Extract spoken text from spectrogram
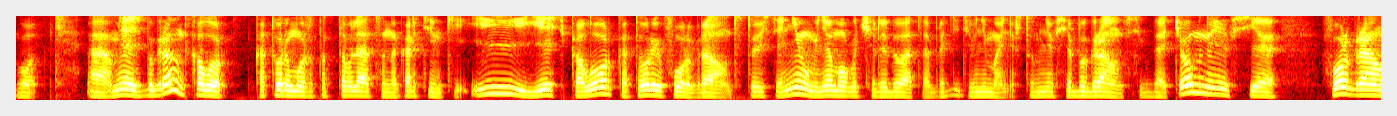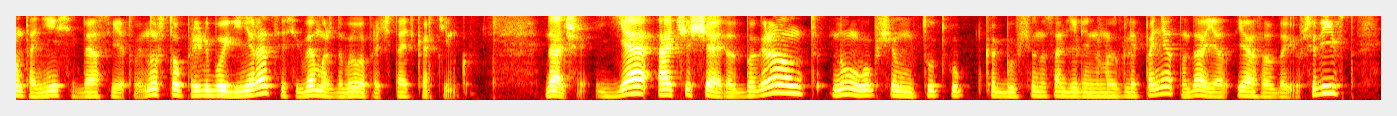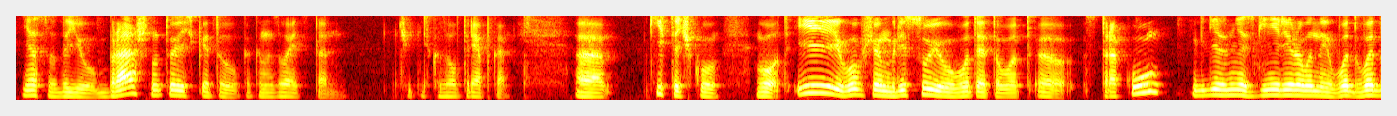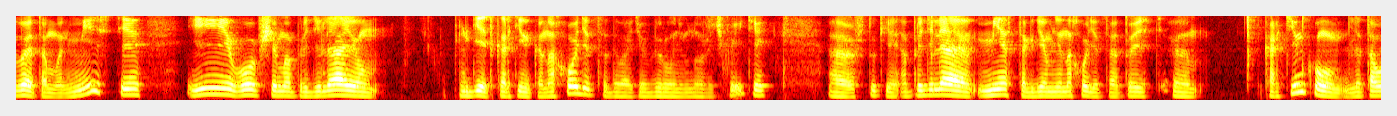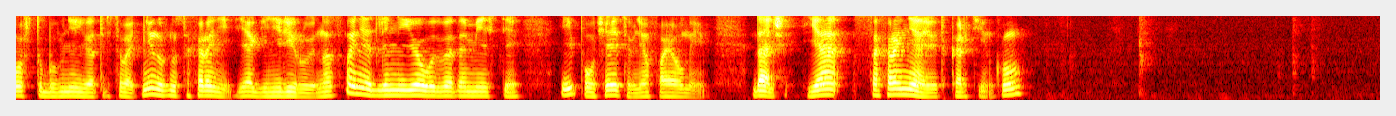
Вот. У меня есть background color, который может подставляться на картинке, и есть color, который foreground. То есть они у меня могут чередоваться. Обратите внимание, что у меня все background всегда темные, все foreground, они всегда светлые. Ну, что при любой генерации всегда можно было прочитать картинку. Дальше. Я очищаю этот бэкграунд. Ну, в общем, тут как бы все на самом деле, на мой взгляд, понятно. Да, я, я создаю шрифт, я создаю браш, ну, то есть эту, как она называется там, чуть не сказал тряпка, э, кисточку. Вот. И, в общем, рисую вот эту вот э, строку, где у меня сгенерированы вот, вот в этом месте. И, в общем, определяю, где эта картинка находится. Давайте уберу немножечко эти э, штуки. Определяю место, где у меня находится. То есть картинку, для того, чтобы мне ее отрисовать, мне нужно сохранить. Я генерирую название для нее вот в этом месте. И получается у меня файл name. Дальше. Я сохраняю эту картинку.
